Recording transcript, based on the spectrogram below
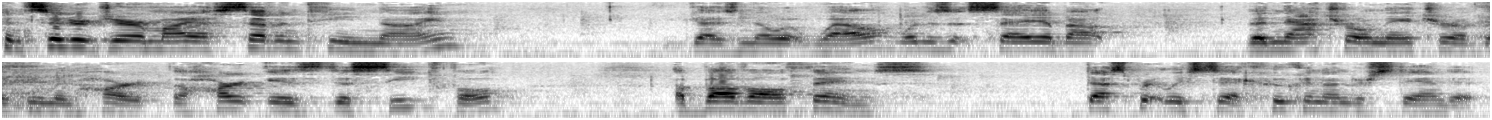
Consider Jeremiah 17 9. You guys know it well. What does it say about the natural nature of the human heart? The heart is deceitful above all things desperately sick. Who can understand it?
